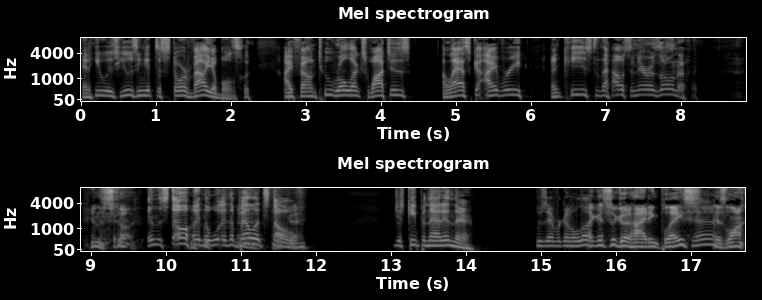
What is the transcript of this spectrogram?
and he was using it to store valuables. I found two Rolex watches, Alaska ivory, and keys to the house in Arizona In the stove. in the stove in the in the pellet stove. Okay. Just keeping that in there. Who's ever going to look? I guess it's a good hiding place. Yeah. As long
